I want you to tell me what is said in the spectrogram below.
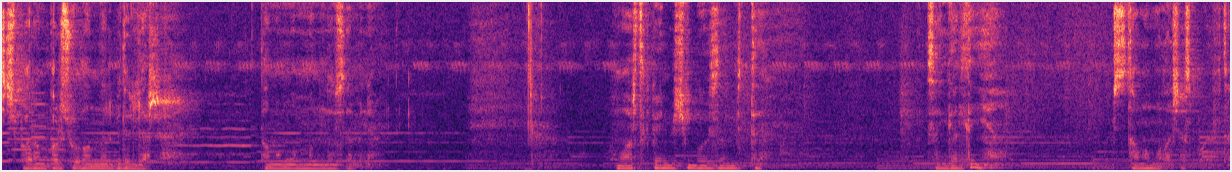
İç paramparça olanlar bilirler. Tamamlanmanın özlemini. Ama artık benim için bu özlem bitti. Sen geldin ya. Biz tamam olacağız bu evde.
